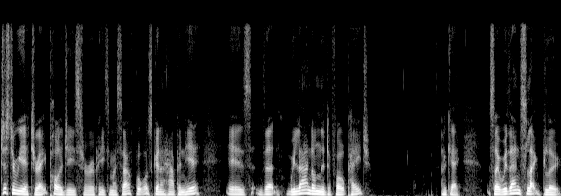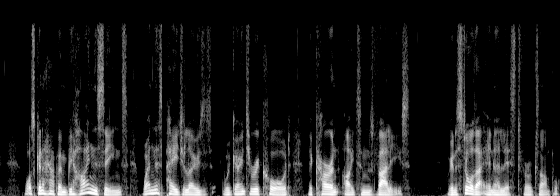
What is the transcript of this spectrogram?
just to reiterate, apologies for repeating myself, but what's going to happen here is that we land on the default page. Okay, so we then select blue. What's going to happen behind the scenes, when this page loads, we're going to record the current item's values. We're going to store that in a list, for example.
